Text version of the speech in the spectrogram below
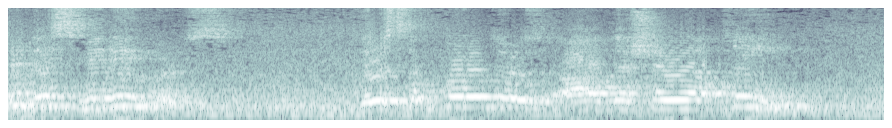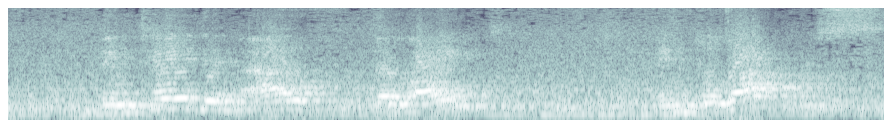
the disbelievers, the supporters of the shayateen, they take them out of the light into darkness.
